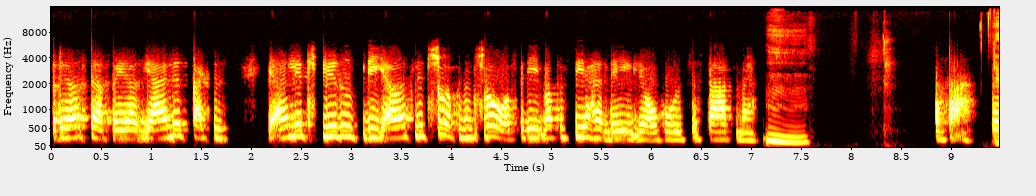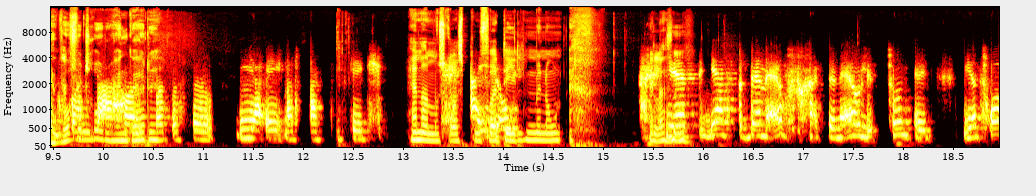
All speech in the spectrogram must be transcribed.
Og det er også derfor, jeg, jeg er lidt faktisk, jeg er lidt splittet, fordi jeg er også lidt sur på min svoger, fordi hvorfor siger han det egentlig overhovedet til at starte med? Mm. Altså, Ja, hvorfor tror du, han gør det? Jeg aner det faktisk ikke. Han havde måske også brug for at Ej, dele den med nogen. Eller Ja, sådan. ja, for den er jo den er jo lidt tung, ikke? Men jeg tror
